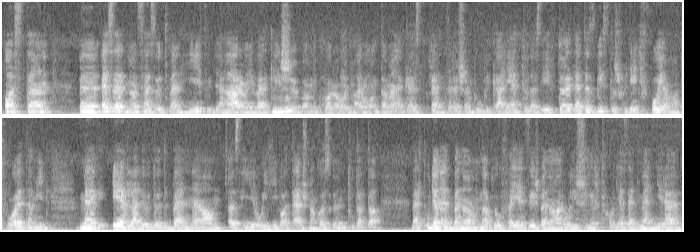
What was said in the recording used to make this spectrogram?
aztán 1857, ugye három évvel mhm. később, amikor, ahogy már mondtam, elkezd rendszeresen publikálni ettől az évtől, tehát ez biztos, hogy egy folyamat volt, amíg megérlelődött benne az írói hivatásnak az öntudata. Mert ugyanebben a naplófejegyzésben arról is írt, hogy ez egy mennyire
